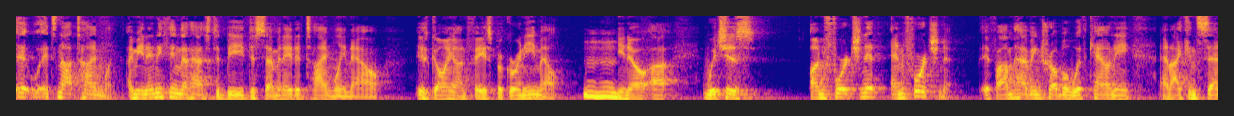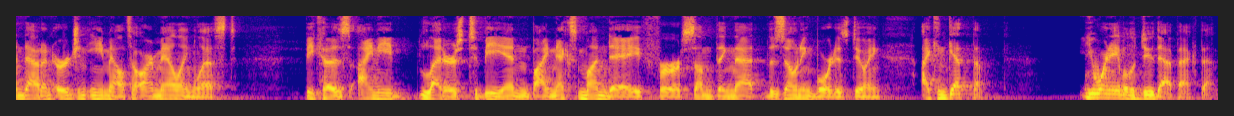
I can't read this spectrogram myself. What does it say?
it, it's not timely. I mean, anything that has to be disseminated timely now is going on Facebook or an email, Mm-hmm. you know, uh, which is unfortunate and fortunate. If I'm having trouble with county and I can send out an urgent email to our mailing list because I need letters to be in by next Monday for something that the zoning board is doing, I can get them. You weren't able to do that back then.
